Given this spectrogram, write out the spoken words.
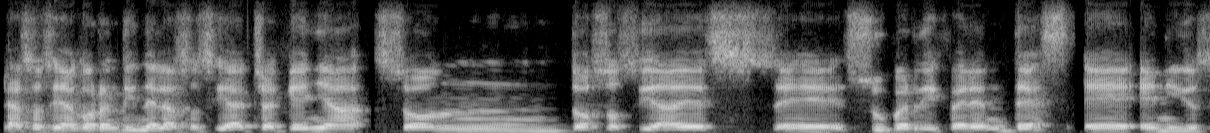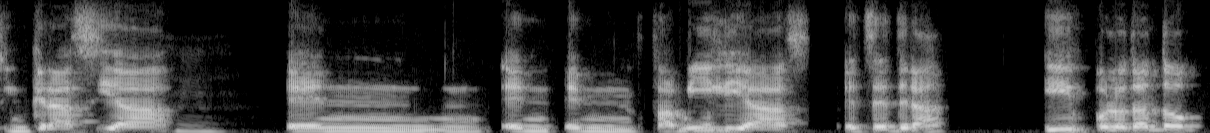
la sociedad correntina y la sociedad chaqueña son dos sociedades eh, súper diferentes eh, en idiosincrasia, Mm, en, en- en familias, etcétera. Y por lo tanto,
